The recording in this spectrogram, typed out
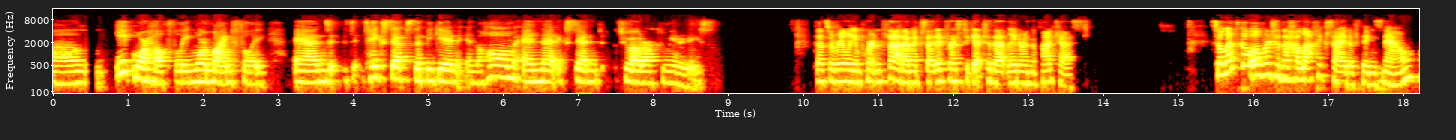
uh, eat more healthfully, more mindfully, and take steps that begin in the home and that extend throughout our communities. That's a really important thought. I'm excited for us to get to that later in the podcast. So let's go over to the halachic side of things now.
